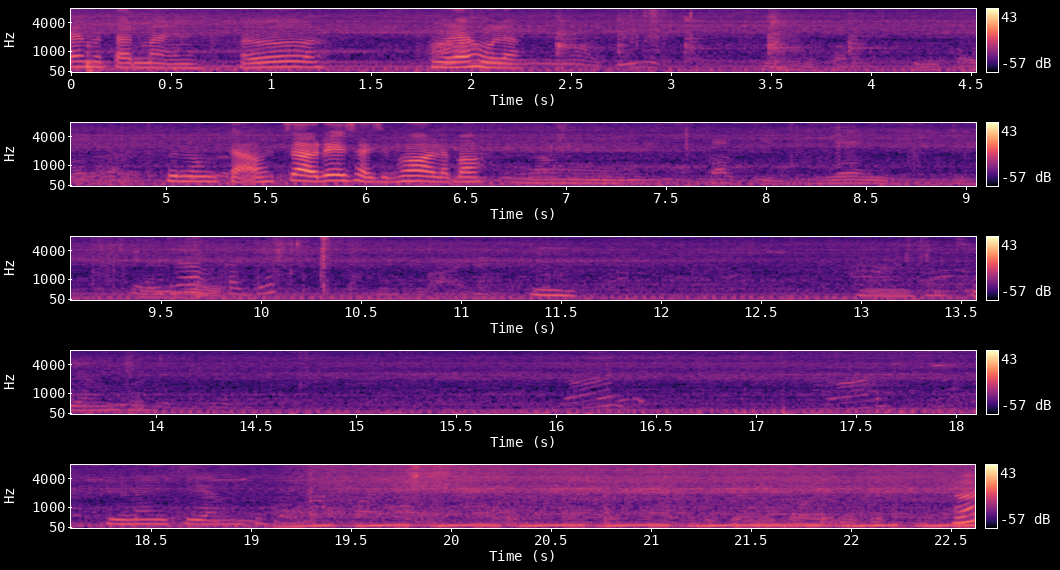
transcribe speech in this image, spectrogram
ไพ่มาตัดใหม่นี่เออหูแล้วหูแล้วคือลงเจ้าเจ้าได้ใส่สิพ่อแล้วป่ะยังตัดอีกเรื่องเดี๋ยวเริ่มกันดิอืมอืมทั้งเสียงคนอยู่ในเสียงฮะ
